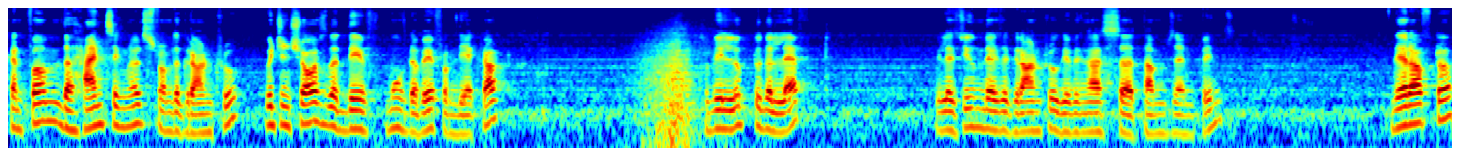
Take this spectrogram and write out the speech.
confirm the hand signals from the ground crew which ensures that they have moved away from the aircraft. We will look to the left, we will assume there is a ground crew giving us uh, thumbs and pins. Thereafter,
